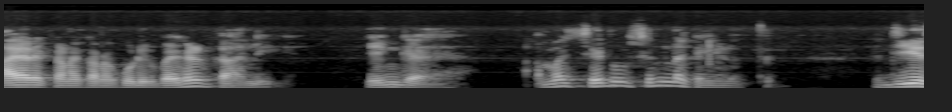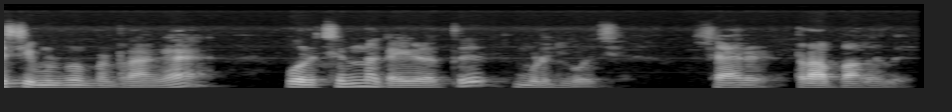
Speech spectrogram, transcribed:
ஆயிரக்கணக்கான கோடி ரூபாய்கள் காலி. எங்கே? அமைச்சர் ஒரு சின்ன கையெழுத்து. ஜிஎஸ்டி இம்ப்ளிமெண்ட் பண்ணுறாங்க ஒரு சின்ன கையெழுத்து முடிஞ்சு போச்சு. ஷேர் ட்ராப் ஆகுது.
